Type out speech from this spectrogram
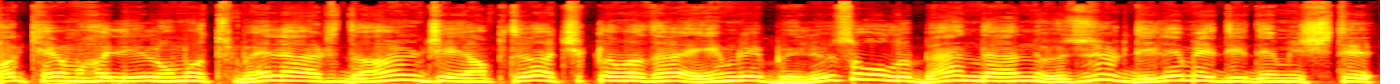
Hakem Halil Umut Meler daha önce yaptığı açıklamada Emre Belözoğlu benden özür dilemedi demişti.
